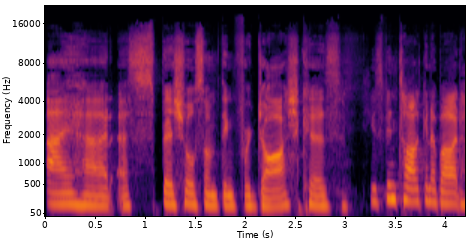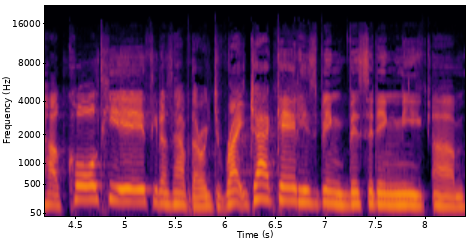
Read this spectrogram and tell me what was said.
I had a special something for Josh because he's been talking about how cold he is. He doesn't have the right jacket. He's been visiting me. Um,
